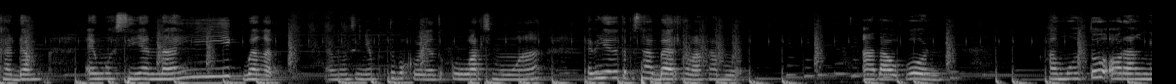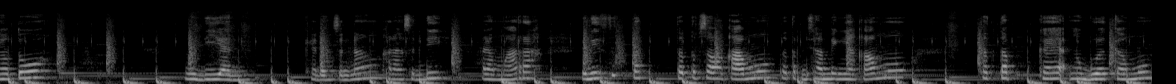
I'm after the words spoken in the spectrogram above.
kadang emosinya naik banget. Emosinya tuh pokoknya tuh keluar semua tapi dia tetap sabar sama kamu ataupun kamu tuh orangnya tuh kemudian kadang senang kadang sedih kadang marah. Dan itu tetap tetap sama kamu tetap di sampingnya kamu. Tetap kayak ngebuat kamu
